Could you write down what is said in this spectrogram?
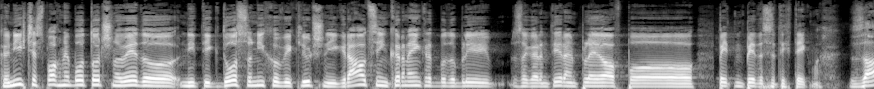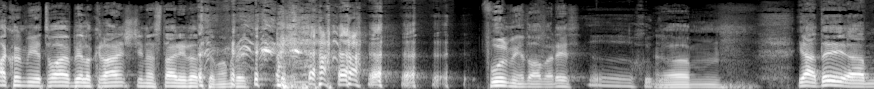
Ker nihče sploh ne bo točno vedel, niti kdo so njihovi ključni igralci, in kar naenkrat bodo bili zagarantiran playoff po 55 tekmah. Zakon mi je tvoja belokrajščina, stari rad, imam res. Ful mi je dobro, res. Um, Ja, dej, um,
